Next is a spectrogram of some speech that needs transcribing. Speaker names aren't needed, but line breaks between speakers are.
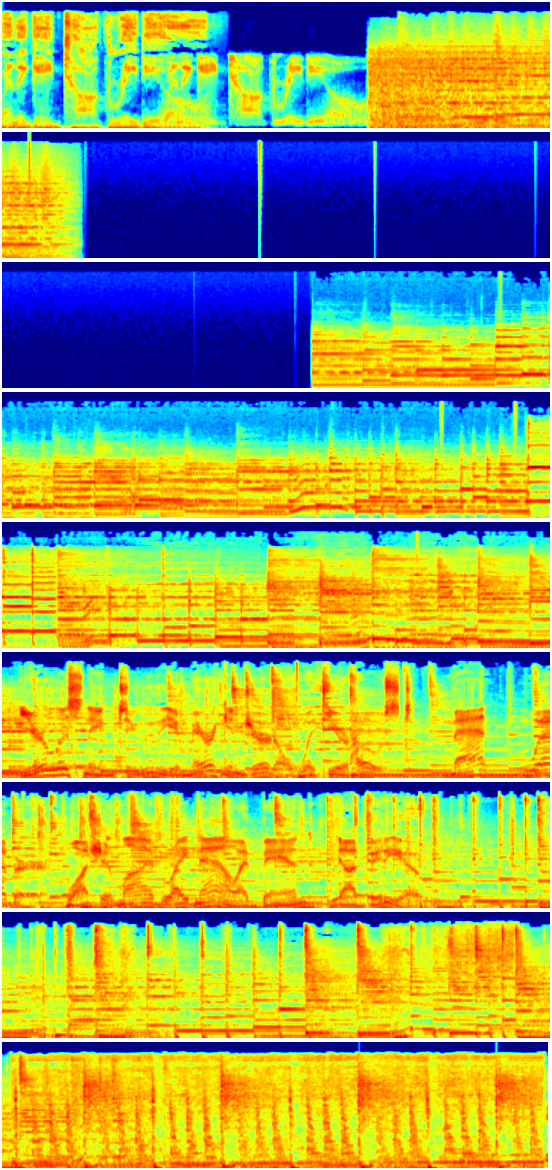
Renegade Talk Radio. Renegade Talk Radio.
Listening to The American Journal with your host, Matt Weber. Watch it live right now at banned.video.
